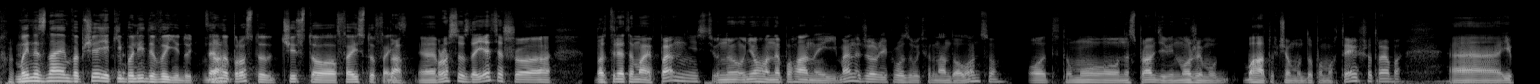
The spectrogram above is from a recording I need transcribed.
Ми не знаємо взагалі, які боліди виїдуть. Це Да. ми просто чисто face-to-face. Да. Е, Просто здається, що Бартолета має впевненість, у нього- у нього непоганий менеджер, якого звуть Фернандо Алонсо. От тому насправді він може йому багато в чому допомогти, якщо треба. Е, і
